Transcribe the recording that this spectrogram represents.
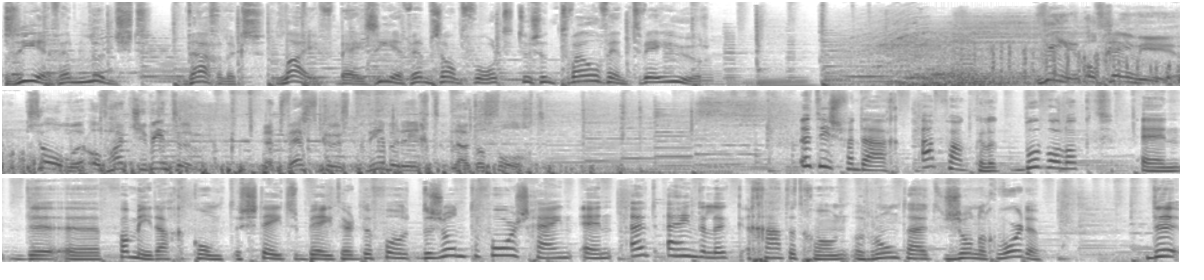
ZFM luncht. Dagelijks live bij ZFM Zandvoort tussen 12 en 2 uur. Weer of geen weer. Zomer of hartje winter. Het Westkust weerbericht luidt als volgt. Het is vandaag aanvankelijk bewolkt. En de, uh, vanmiddag komt steeds beter de, de zon tevoorschijn. En uiteindelijk gaat het gewoon ronduit zonnig worden. De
